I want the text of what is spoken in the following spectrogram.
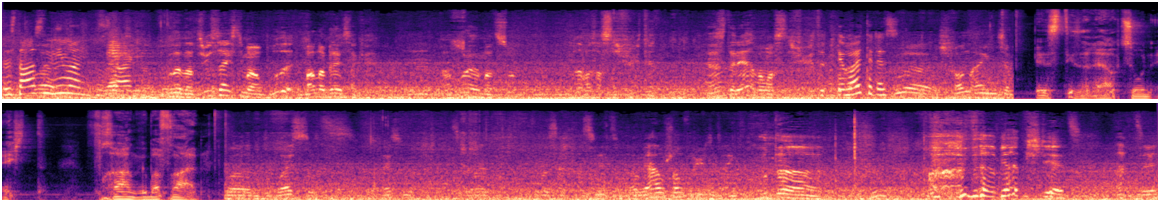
Das darfst du niemandem sagen. Bruder, natürlich sag ich's dir mal, Bruder, Wanna bin ich sag, aber Bruder, hör mal zu. Bruder, was hast du dich verhütet? Das ist dein Ernst, warum hast du dich verhütet? Der wollte das. Bruder, schon eigentlich, Ist diese Reaktion echt Fragen über Fragen? aber du weißt, du weißt, du, was halt passiert. Aber wir haben schon verhütet eigentlich. Bruder, Bruder, wie alt bist du jetzt? 18.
